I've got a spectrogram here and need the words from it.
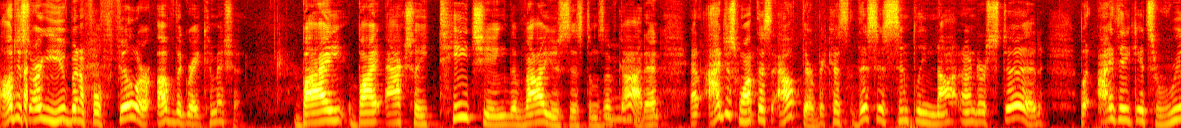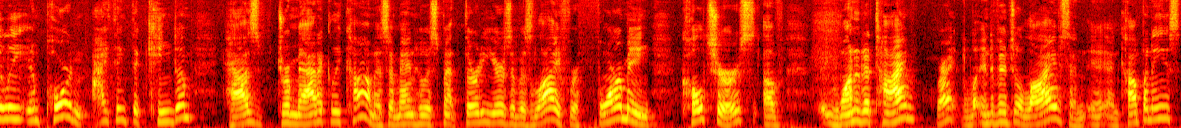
I'll just argue you've been a fulfiller of the Great Commission by by actually teaching the value systems of God. And and I just want this out there because this is simply not understood, but I think it's really important. I think the kingdom has dramatically come as a man who has spent 30 years of his life reforming cultures of one at a time, right? Individual lives and, and companies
